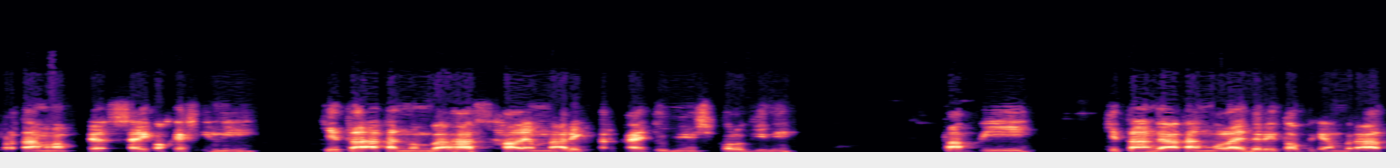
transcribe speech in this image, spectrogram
pertama Psychocast ini, kita akan membahas hal yang menarik terkait dunia psikologi nih. Tapi, kita nggak akan mulai dari topik yang berat,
